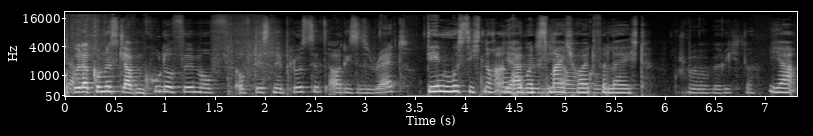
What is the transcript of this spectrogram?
Obwohl, da kommt jetzt, glaube ich, ein cooler Film auf, auf Disney Plus jetzt auch, dieses Red. Den musste ich noch angucken, will das ich mache auch ich heute angucken. vielleicht. Muss ich mal über berichten. Ja,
